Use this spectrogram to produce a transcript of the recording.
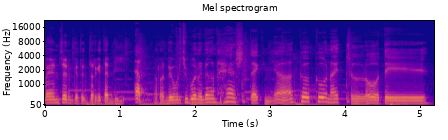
mention ke twitter kita di @radiomercubuana dengan hashtagnya Coconut Celote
